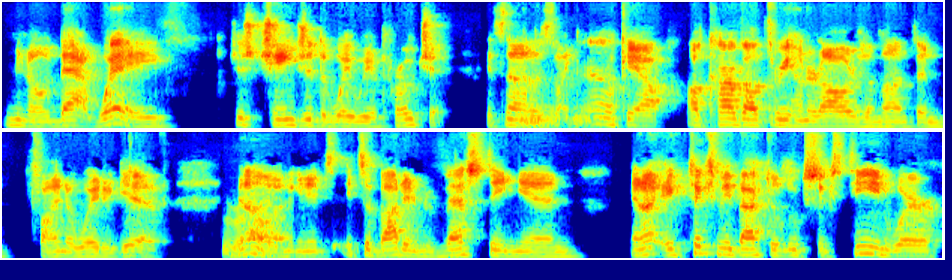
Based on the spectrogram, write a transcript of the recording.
you know, that way just changes the way we approach it. It's not mm-hmm. as like, mm-hmm. okay, I'll, I'll, carve out three hundred dollars a month and find a way to give. Right. No, I mean it's it's about investing in, and I, it takes me back to Luke sixteen where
